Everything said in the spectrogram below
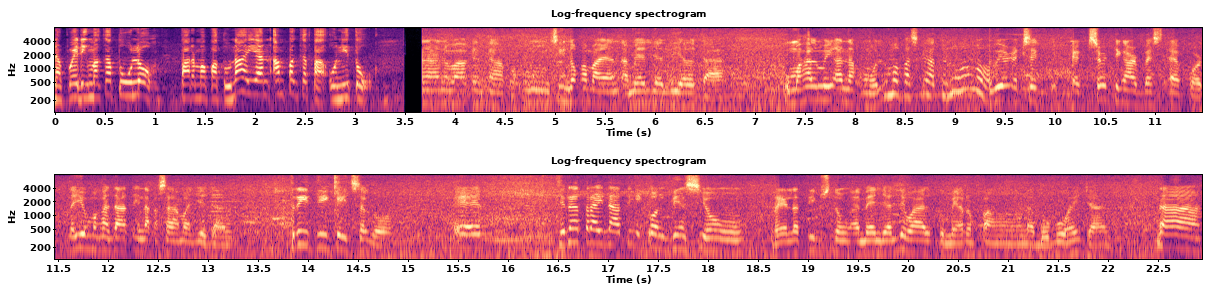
na pwedeng makatulong para mapatunayan ang pagkatao nito. Nananawagan nga ako, kung sino ka man, Amelia Leal ka, kung mahal mo yung anak mo, lumabas ka, tulungan mo. We are exec- exerting our best effort na yung mga dating nakasama niya dyan, three decades ago, eh, tinatry natin i-convince yung relatives ng Amelia Liwal, kung meron pang nabubuhay dyan, na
